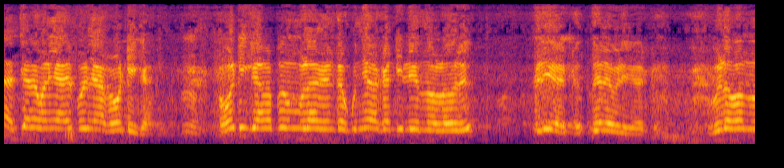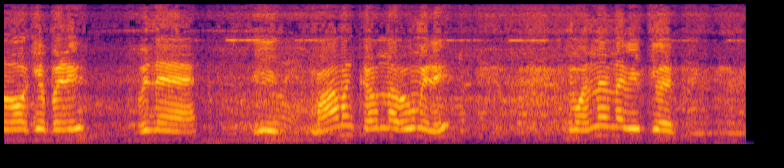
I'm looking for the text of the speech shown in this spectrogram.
അഞ്ചര മണിയായപ്പോൾ ഞാൻ റോഡിൽ കയറി റോഡിൽ കയറപ്പോൾ നമ്മളെ എന്റെ കുഞ്ഞിനെ കണ്ടില്ല എന്നുള്ള ഒരു വിളി കേട്ടു നിലവിളി കേട്ടു. ഇവിടെ വന്ന് നോക്കിയപ്പോഴ് പിന്നെ ഈ മാമൻ കിടന്ന റൂമിൽ മണ്ണെണ്ണ വീഴ്ച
